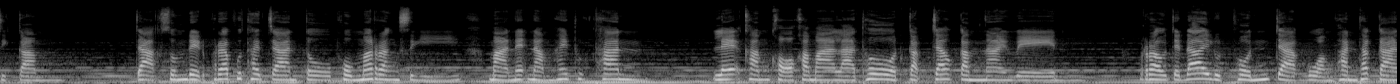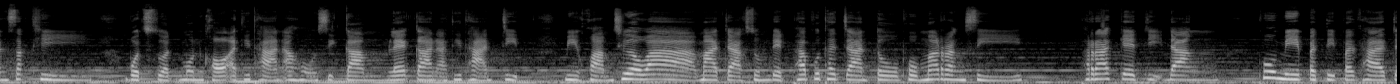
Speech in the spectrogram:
สิกรรม จากสมเด็จพระพุทธจารย์โตพรหมรังสี มาแนะนำให้ทุกท่าน และคำขอขมาลาโทษกับเจ้ากรรมนายเวร เราจะได้หลุดพ้นจากบ่วงพันธการสักที บทสวดมนต์ขออธิษฐานอโหสิกรรม และการอธิษฐานจิต มีความเชื่อว่ามาจากสมเด็จพระพุทธจารย์โตพรหมรังสี พระเกจิดัง ผู้มีปฏิปทาจ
